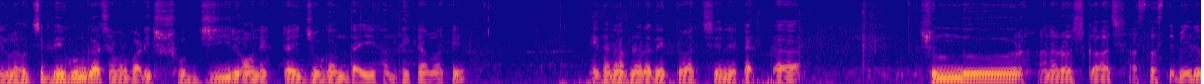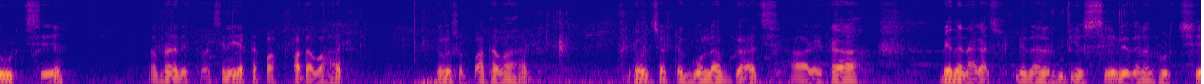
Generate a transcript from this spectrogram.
এগুলো হচ্ছে বেগুন গাছ, আমার বাড়ির সবজির অনেকটাই যোগান দেয় এখান থেকে আমাকে। এখানে আপনারা দেখতে পাচ্ছেন এটা একটা সুন্দর আনারস গাছ, আস্তে আস্তে বেড়ে উঠছে। আপনারা দেখতে পাচ্ছেন, এই একটা পাতাবাহার, এগুলো সব পাতাবাহার। এটা হচ্ছে একটা গোলাপ গাছ, আর এটা বেদানা গাছ। বেদানার গুটি এসছে, বেদানা ধরছে।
